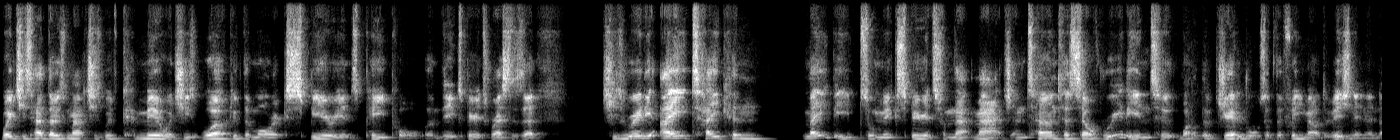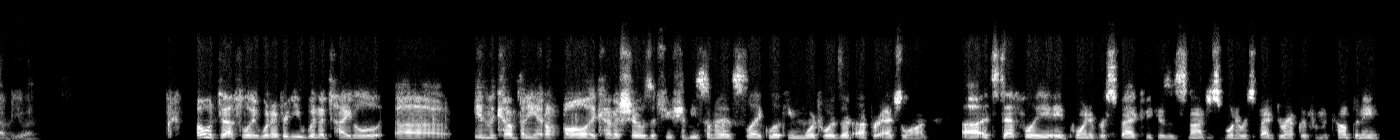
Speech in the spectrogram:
when she's had those matches with Kamille and she's worked with the more experienced people and the experienced wrestlers that she's really a taken maybe some experience from that match and turned herself really into one of the generals of the female division in NWA. Oh, definitely. Whenever you win a title uh in the company at all, it kind of shows that you should be someone that's like looking more towards that upper echelon. Uh, it's definitely a point of respect because it's not just point of respect directly from the company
